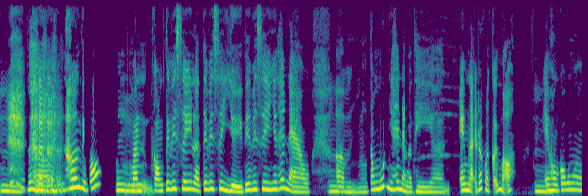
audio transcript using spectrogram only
Ừm. Ờ, hơn thì tốt. Ừm, mà Ừm. còn TVC là TVC gì, TVC như thế nào, ờm, Ừm. tone mood như thế nào thì, ờ, em lại rất là cởi mở. Em Ừm. hông có, ơ,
